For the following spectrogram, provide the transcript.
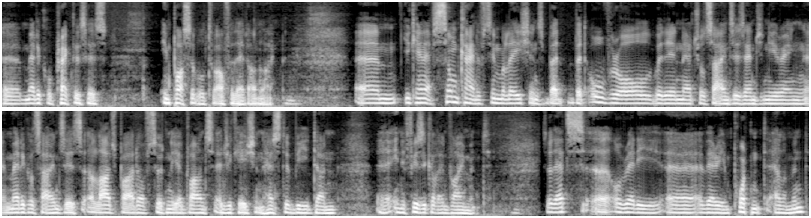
uh, medical practices, impossible to offer that online. Mm. Um, you can have some kind of simulations, but but overall, within natural sciences, engineering, uh, medical sciences, a large part of certainly advanced education has to be done uh, in a physical environment. So that's uh, already uh, a very important element.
